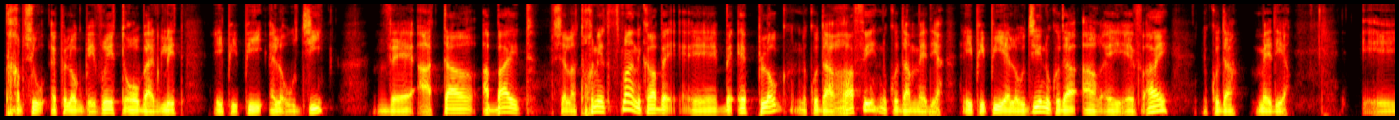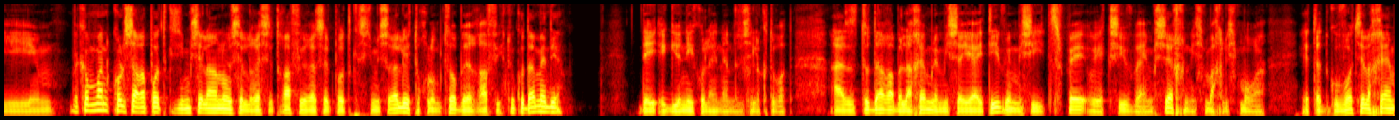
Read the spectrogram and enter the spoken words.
תחפשו אפלוג בעברית או באנגלית applog והאתר הבית של התוכנית עצמה נקרא באפלוג.רפי.מדיה applog.rafi.media. וכמובן כל שאר הפודקאסים שלנו של רשת רפי רשת פודקאסים ישראלי תוכלו למצוא ברפי נקודה מדיה. די הגיוני כל העניין הזה של הכתובות. אז תודה רבה לכם למי שהיה איתי ומי שיצפה או יקשיב בהמשך נשמח לשמוע את התגובות שלכם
